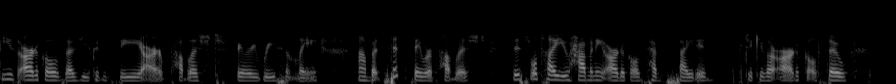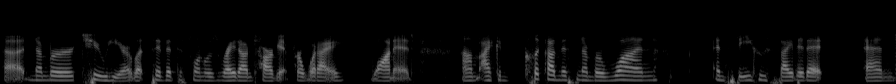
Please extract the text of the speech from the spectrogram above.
these articles, as you can see, are published very recently. Um, but since they were published, this will tell you how many articles have cited a particular article. So uh, number two here, let's say that this one was right on target for what I wanted. Um, I could click on this number one and see who cited it and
